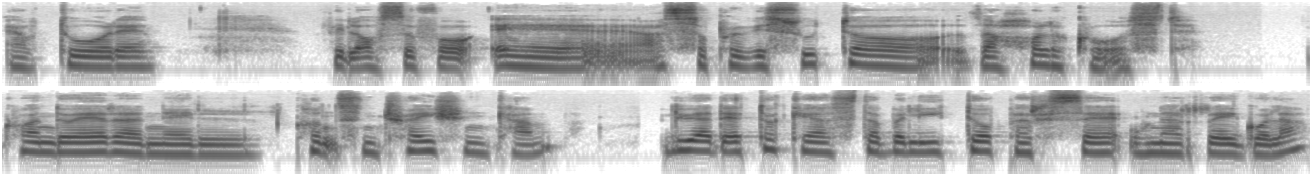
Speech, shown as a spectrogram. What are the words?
autore, filosofo e ha sopravvissuto all'Holocaust. Quando era nel concentration camp, lui ha detto che ha stabilito per sé una regola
